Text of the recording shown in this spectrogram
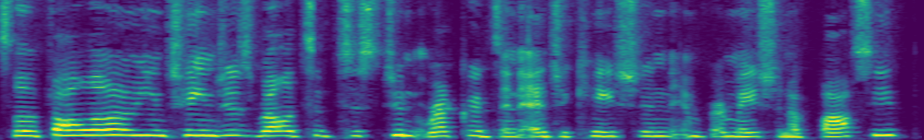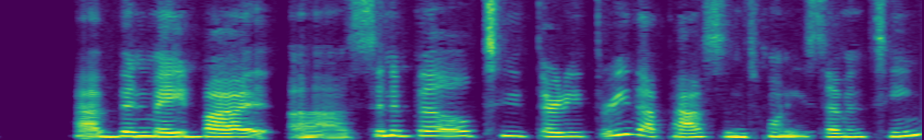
So the following changes relative to student records and education information of FOSSI have been made by uh, Senate Bill 233 that passed in 2017.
